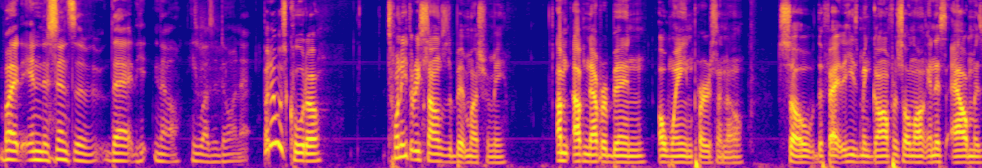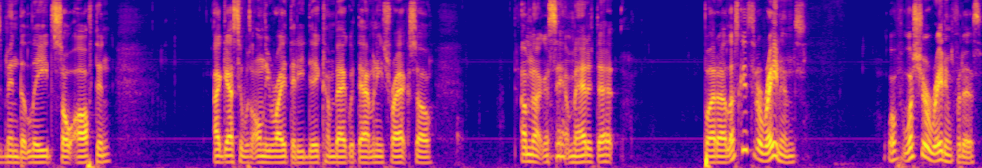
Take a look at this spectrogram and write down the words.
but in the sense of that, he, no, he wasn't doing that. But it was cool though. 23 songs is a bit much for me. I'm I've never been a Wayne person though. So the fact that he's been gone for so long and this album has been delayed so often, I guess it was only right that he did come back with that many tracks. So I'm not gonna say I'm mad at that. But uh, let's get to the ratings. What, what's your rating for this?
